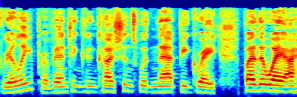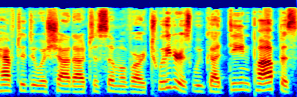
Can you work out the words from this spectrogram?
really, preventing concussions, wouldn't that be great? By the way, I have to do a shout out to some of our tweeters. We've got Dean Pappas.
